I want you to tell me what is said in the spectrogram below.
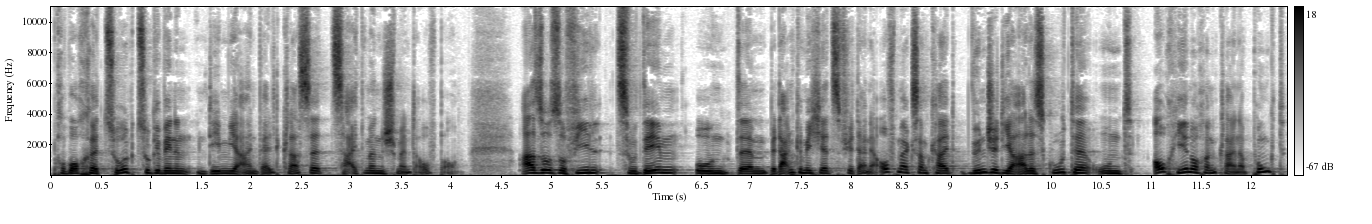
pro Woche zurückzugewinnen, indem wir ein Weltklasse Zeitmanagement aufbauen. Also so viel zu dem und ähm, bedanke mich jetzt für deine Aufmerksamkeit, wünsche dir alles Gute und auch hier noch ein kleiner Punkt.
